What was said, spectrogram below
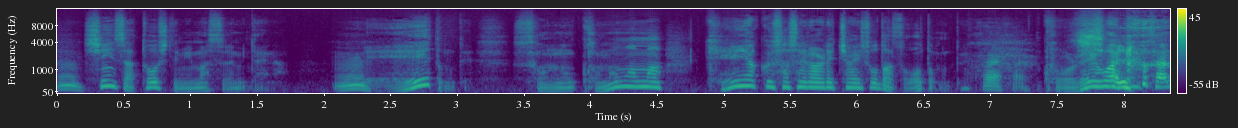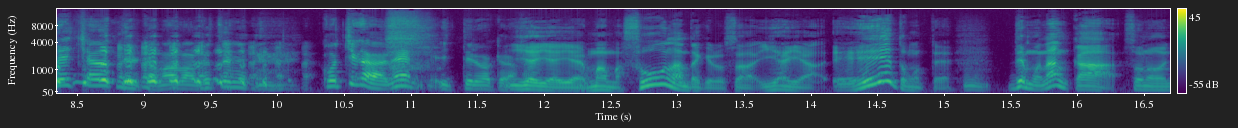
うん審査通してみます？みたいな。うん。ええと思って。その、このまま契約させられちゃいそうだぞ、と思って。はいはい。これはや、されちゃうっていうか、まあまあ別に、こっちがね、言ってるわけだいやいやいや、まあまあそうなんだけどさ、いやいや、ええと思って、でもなんか、その、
